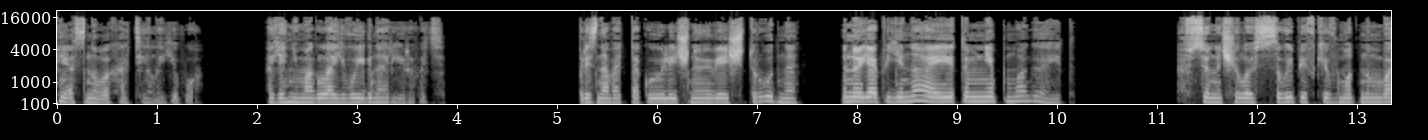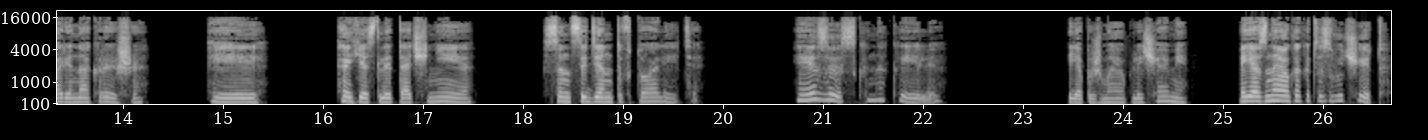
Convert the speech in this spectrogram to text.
я снова хотела его. А я не могла его игнорировать. Признавать такую личную вещь трудно, но я пьяна, и это мне помогает. Все началось с выпивки в модном баре на крыше. И, если точнее, с инцидента в туалете. Изысканно, Кейли. Я пожимаю плечами. Я знаю, как это звучит.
